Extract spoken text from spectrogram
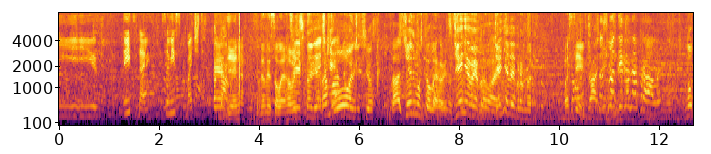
І дивіться далі. Самі собі бачите. Деня, Денис Олегович. Це як новячки. О, нічого. Та чим ти Олегович? Деня вибрав. Деня вибрав. Басейн. Щось води не набрали. Ну,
